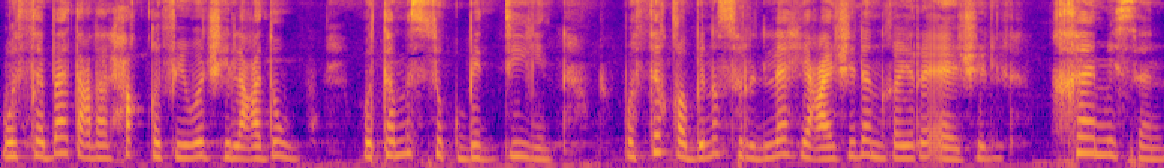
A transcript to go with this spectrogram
والثبات على الحق في وجه العدو والتمسك بالدين والثقة بنصر الله عاجلا غير آجل. خامسا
